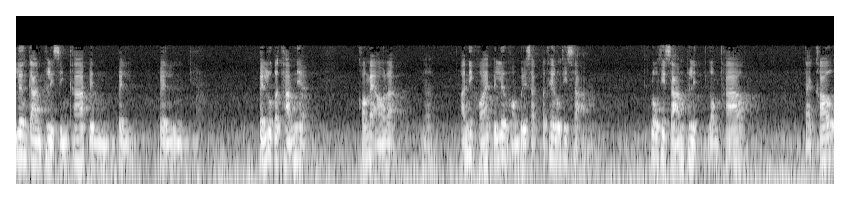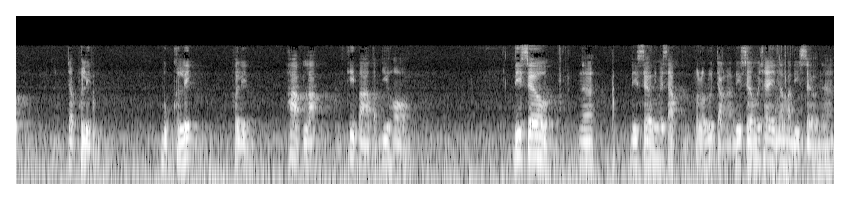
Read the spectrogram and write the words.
เรื่องการผลิตสินค้าเป็นเป็นเป็นเป็นรูปธรรมเนี่ยเขาไม่เอาละนะอันนี้ขอให้เป็นเรื่องของบริษัทประเทศโลกที่สามโลกที่สามผลิตรองเท้า แต่เขาจะผลิตบุคลิก ผลิตภาพลักษณ์ที่มากับยี่ห้อดีเซลนะ ดีเซลนี่ไม่ทราบพวกเรารู้จักนะดีเซลไม่ใช่น้ำมันดีเซลนะ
